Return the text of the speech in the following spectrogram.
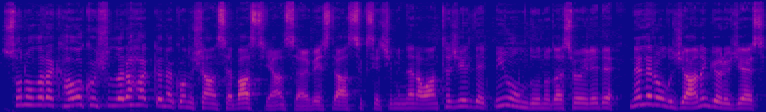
Son olarak hava koşulları hakkında konuşan Sebastian serbest lastik seçiminden avantaj elde etmeyi umduğunu da söyledi. Neler olacağını göreceğiz.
